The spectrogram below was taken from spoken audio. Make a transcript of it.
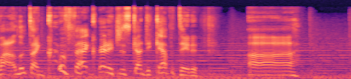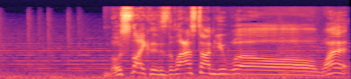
Wow, it looked like Fat Granny just got decapitated. Uh. Most likely, this is the last time you will. What?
